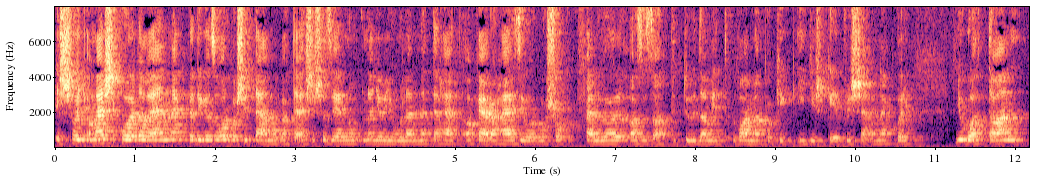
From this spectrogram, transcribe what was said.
és hogy a másik oldala ennek pedig az orvosi támogatás is azért nagyon jó lenne, tehát akár a házi orvosok felől az az attitűd, amit vannak, akik így is képviselnek, hogy nyugodtan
